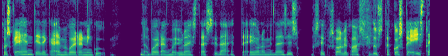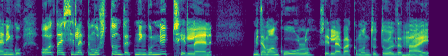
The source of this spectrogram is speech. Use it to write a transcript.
koska eihän tietenkään emme voida niin kuin, no voidaanko me yleistää sitä, että ei ole mitään siis seksuaalikasvatusta, koska ei sitä niin kuin ole, tai sille, että musta tuntuu, että niin kuin nyt silleen, mitä mä oon kuullut, silleen vaikka mun tutuilta mm. tai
